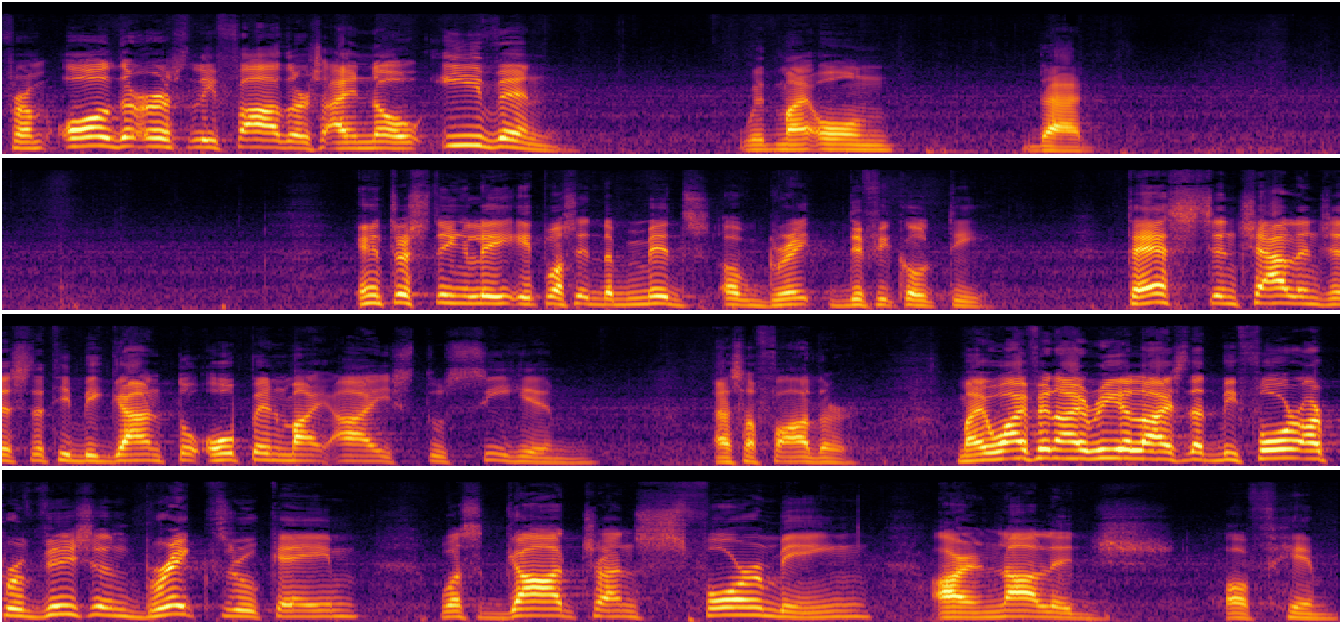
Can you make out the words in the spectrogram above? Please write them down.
from all the earthly fathers I know, even with my own dad. Interestingly, it was in the midst of great difficulty, tests and challenges that he began to open my eyes to see him as a father. My wife and I realized that before our provision breakthrough came, was God transforming our knowledge of Him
